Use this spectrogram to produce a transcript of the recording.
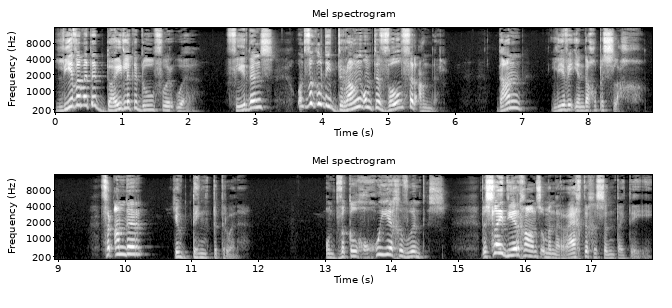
lewe met 'n duidelike doel voor oë. Vierdens ontwikkel die drang om te wil verander. Dan lewe eendag op 'n slag. Verander jou denkpatrone. Ontwikkel goeie gewoontes. Besluit deurgaans om 'n regte gesindheid te hê.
